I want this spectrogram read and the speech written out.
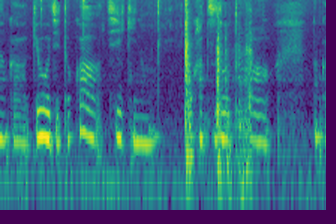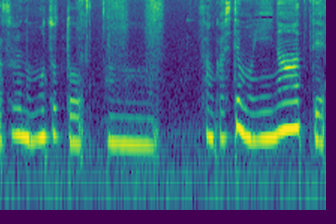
なんか行事とか地域の活動とかなんかそういうのもうちょっと、あのー、参加してもいいなって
